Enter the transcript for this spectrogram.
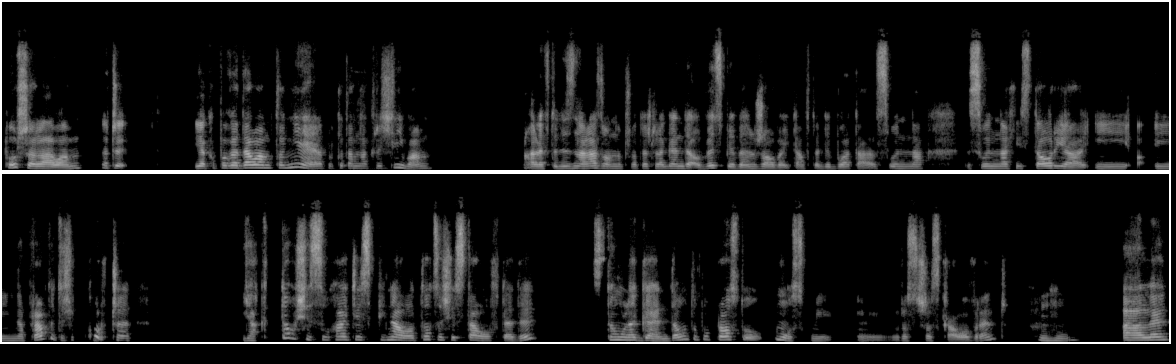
poszalałam. Znaczy, jak opowiadałam, to nie, tylko tam nakreśliłam, ale wtedy znalazłam na przykład też legendę o Wyspie Wężowej, tam wtedy była ta słynna, słynna historia i, i naprawdę to się, kurczę, jak to się, słuchajcie, spinało, to co się stało wtedy z tą legendą, to po prostu mózg mi y, roztrzaskało wręcz. Mhm. Ale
